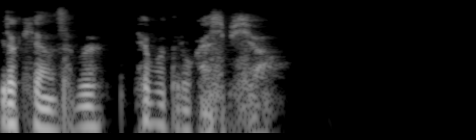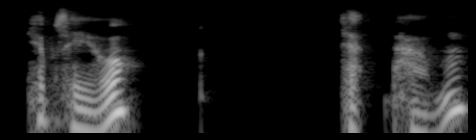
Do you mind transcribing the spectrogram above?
이렇게 연습을 해보도록 하십시오. 해보세요. 汤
